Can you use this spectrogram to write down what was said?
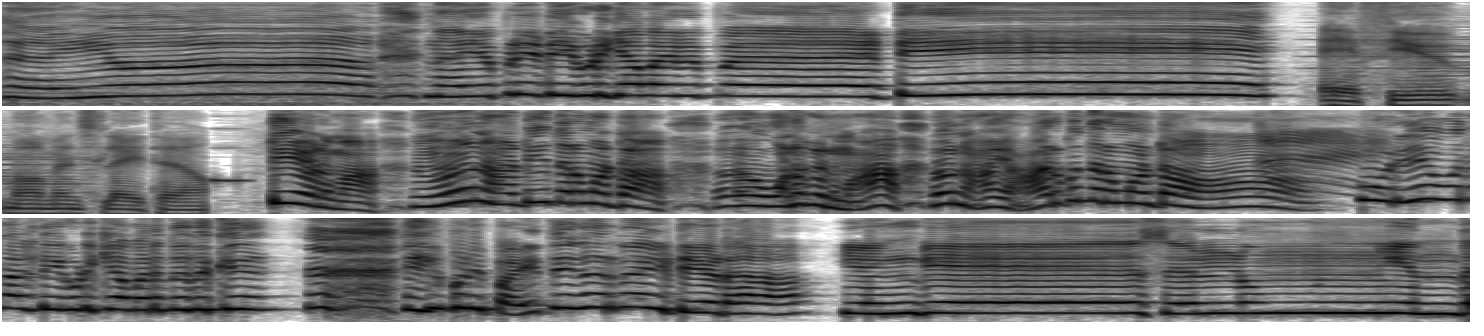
ஐயோ. குடிக்காம இருப்பேன் டீ. A few moments later. Tea வேணுமா? நான் டீ தர மாட்டான் அஹ், உனக்கு வேணுமா? நான் யாருக்கும் தர மாட்டோம் ஒரே ஒரு நாள் டீ குடிக்காம இருந்ததுக்கு இப்படி பைத்தியக்காரன் ஆயிட்டியடா. எங்கே செல்லும் இந்த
